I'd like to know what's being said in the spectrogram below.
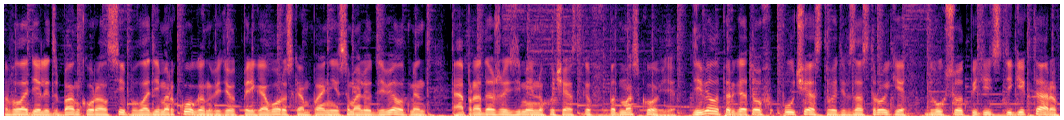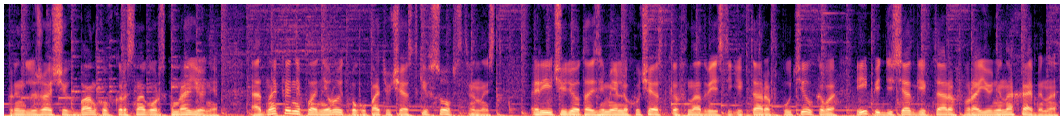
Владелец банка «Уралсиб» Владимир Коган ведет переговоры с компанией «Самолет Девелопмент» о продаже земельных участков в Подмосковье. Девелопер готов поучаствовать в застройке 250 гектаров, принадлежащих банку в Красногорском районе, однако не планирует покупать участки в собственность. Речь идет о земельных участках на 200 гектаров Путилково и 50 гектаров в районе Нахабина.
